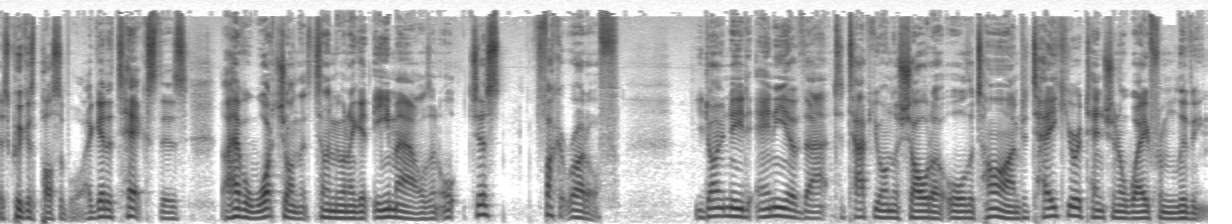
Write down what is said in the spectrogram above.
as quick as possible. I get a text, there's I have a watch on that's telling me when I get emails, and all, just fuck it right off. You don't need any of that to tap you on the shoulder all the time to take your attention away from living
